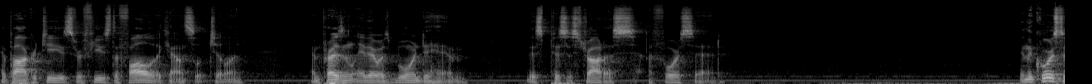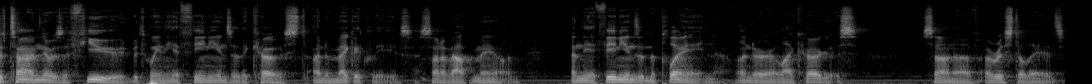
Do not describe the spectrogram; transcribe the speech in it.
Hippocrates refused to follow the counsel of Chilon, and presently there was born to him this Pisistratus aforesaid. In the course of time, there was a feud between the Athenians of the coast under Megacles, son of Alcmaeon, and the Athenians in the plain under Lycurgus, son of Aristolaides.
